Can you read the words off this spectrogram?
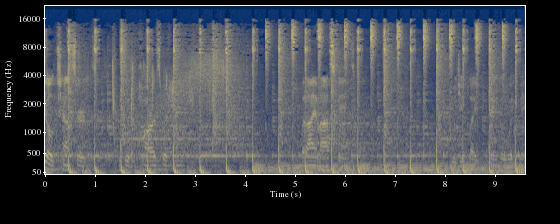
Any old chancer would have with me. But I am asking, would you play bingo with me?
